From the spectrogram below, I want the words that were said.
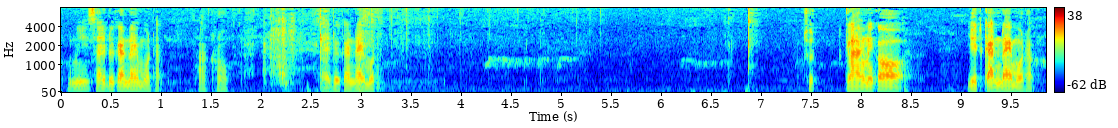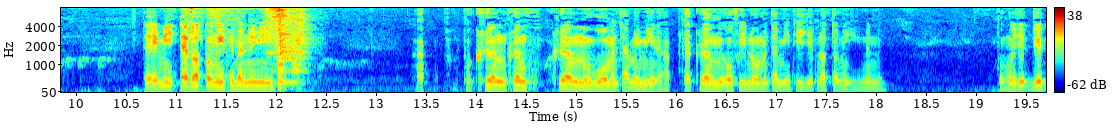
ตรงนี้ใส่ด้วยกันได้หมดครับ ฝาครอบ ใส่ด้วยกันได้หมด ชุดกลางนี่ก็ยึดกันได้หมดครับ แต่มีแต่รถตรงนี้ที่มันไม่มีครับ เพราะเครื่องเครื่องเครื่องนูโวมันจะไม่มีนะครับ แต่เครื่องมีโอฟิโนมันจะมีที่ยึดน็อตตรงนี้อีกนั่นนึง ผมก็ยึดยึด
